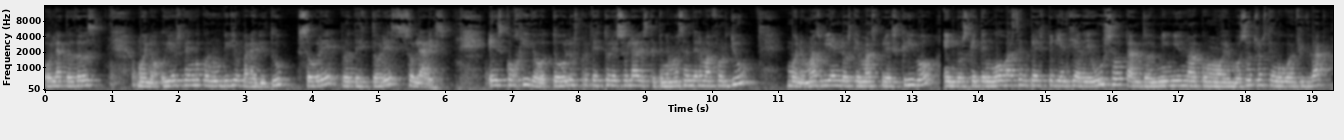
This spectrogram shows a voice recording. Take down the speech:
Hola a todos. Bueno, hoy os vengo con un vídeo para YouTube sobre protectores solares. He escogido todos los protectores solares que tenemos en Derma4U, bueno, más bien los que más prescribo, en los que tengo bastante experiencia de uso, tanto en mí misma como en vosotros, tengo buen feedback.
